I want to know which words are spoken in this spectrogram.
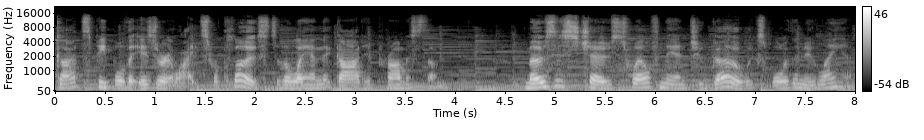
God's people, the Israelites, were close to the land that God had promised them. Moses chose 12 men to go explore the new land.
